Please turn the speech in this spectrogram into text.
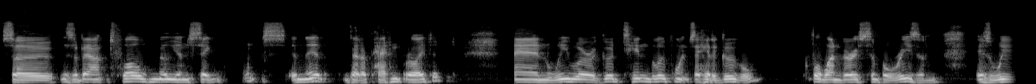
So there's about 12 million segments in there that are patent related. And we were a good 10 BLEU points ahead of Google for one very simple reason is we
